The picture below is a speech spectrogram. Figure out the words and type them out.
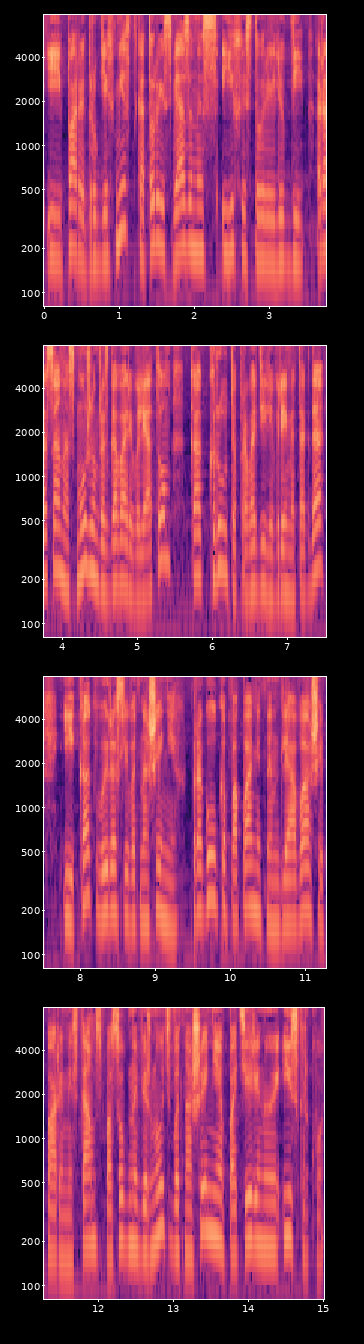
и пары других мест, которые связаны с их историей любви. Рассана с мужем разговаривали о том, как круто проводили время тогда и как выросли в отношениях. Прогулка по памятным для вашей пары местам способна вернуть в отношения потерянную искорку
